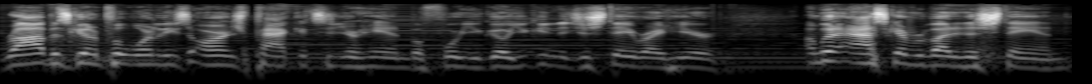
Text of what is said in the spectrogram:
Rob is going to put one of these orange packets in your hand before you go. You can just stay right here. I'm going to ask everybody to stand.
